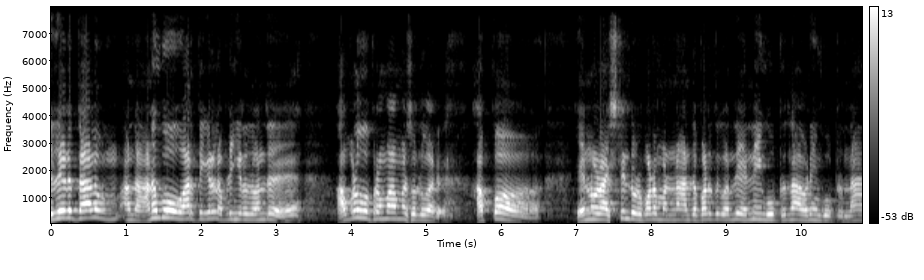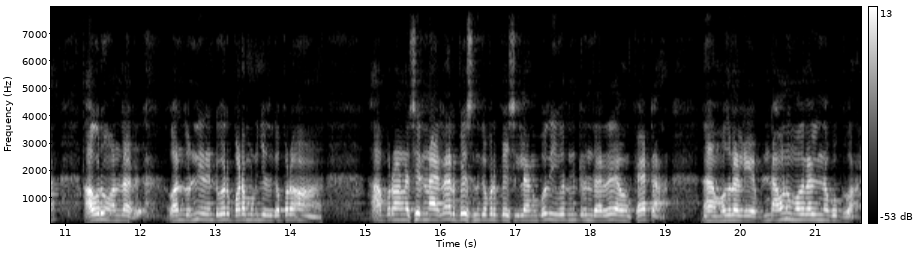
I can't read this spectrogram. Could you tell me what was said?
எது எடுத்தாலும் அந்த அனுபவ வார்த்தைகள் அப்படிங்கிறது வந்து அவ்வளவு பிரமாதமாக சொல்லுவார். அப்போது என்னோட அசிஸ்டண்ட் ஒரு படம் பண்ணான் அந்த படத்துக்கு வந்து என்னையும் கூப்பிட்ருந்தான் அவரையும் கூப்பிட்ருந்தான் அவரும் வந்தார். வந்தோடனே ரெண்டு பேரும் படம் முடிஞ்சதுக்கப்புறம் அப்புறம் நான் சரி நான் எல்லோரும் பேசினதுக்கப்புறம் பேசிக்கலாங்கும் போது இவர் நின்று இருந்தார். அவன் கேட்டான் முதலாளி அப்படின்ட்டு. அவனும் முதலாளி தான் கூப்பிடுவான்.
